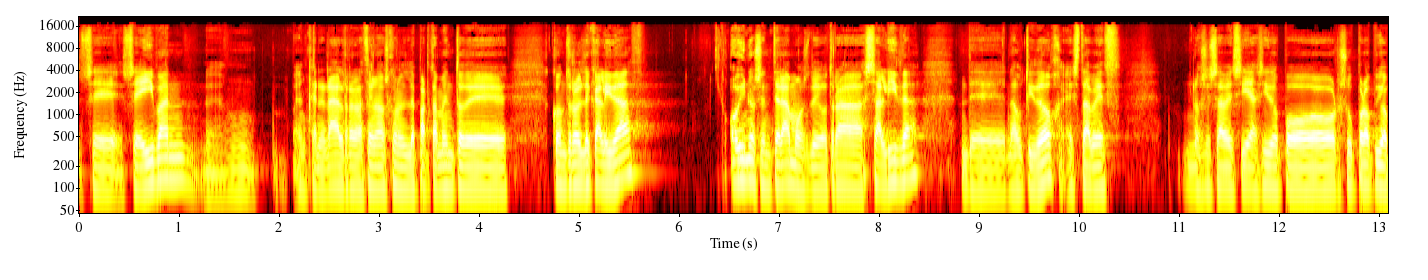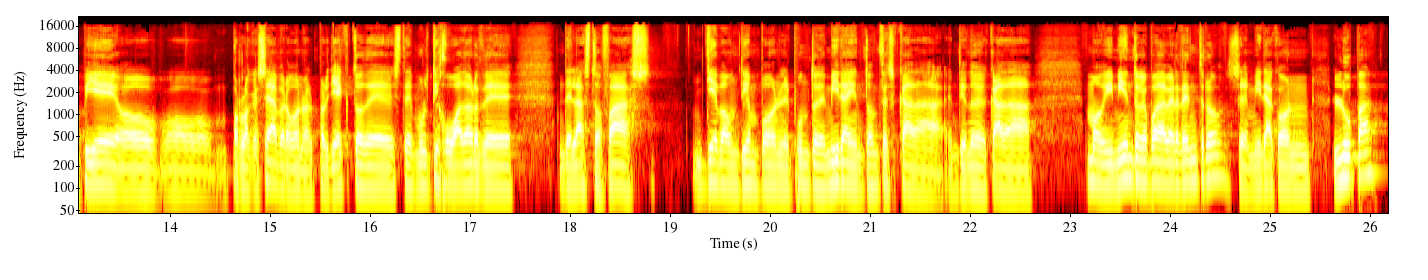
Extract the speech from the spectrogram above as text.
se, se, iban, en general relacionados con el Departamento de Control de Calidad. Hoy nos enteramos de otra salida de Naughty Dog, esta vez no se sabe si ha sido por su propio pie o, por lo que sea, pero bueno, el proyecto de este multijugador de, de, Last of Us lleva un tiempo en el punto de mira y entonces cada, entiendo que cada movimiento que pueda haber dentro se mira con lupa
